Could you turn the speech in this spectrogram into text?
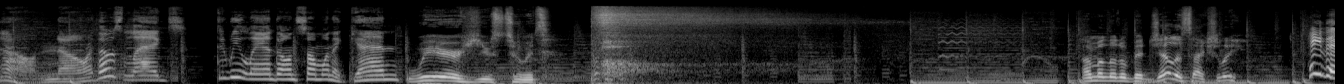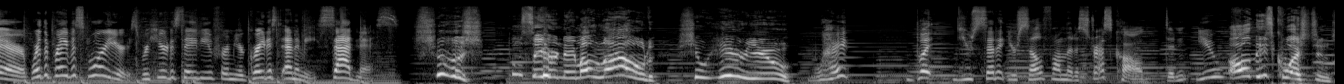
Oh no, are those legs? Did we land on someone again? We're used to it. I'm a little bit jealous, actually. Hey there! We're the bravest warriors. We're here to save you from your greatest enemy, sadness. Shush! Don't say her name out loud! She'll hear you! What? But you said it yourself on the distress call, didn't you? All these questions!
